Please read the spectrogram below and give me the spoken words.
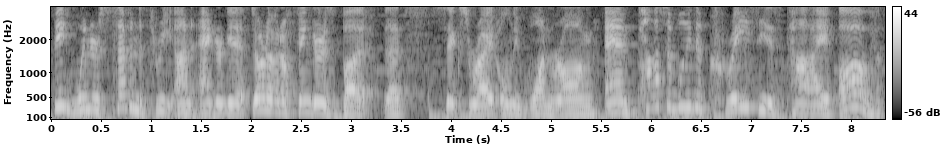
big winner, 7-3 on aggregate. Don't have enough fingers, but that's six right, only one wrong. And possibly the craziest tie of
